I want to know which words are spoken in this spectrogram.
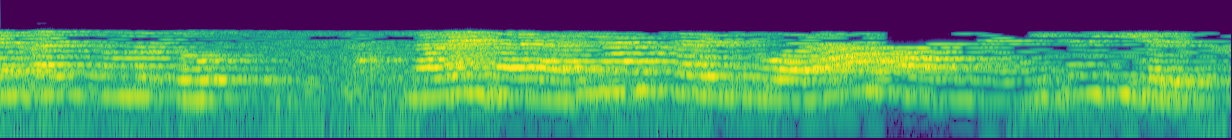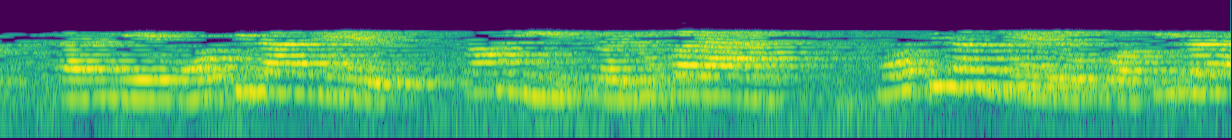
ಎಂಬತ್ತೊಂಬತ್ತು ನವೆಂಬರ್ ಹದಿನಾಲ್ಕರಂದು ಅಲಹಾಬಾದಿನಲ್ಲಿ ಜನಿಸಿದರು ತಂದೆ ಮೋತಿಲಾಲ್ ನೆಹರು ಸ್ವಾಮಿ ಸ್ವರೂಪರಾಣಿ ಮೋತಿಲಾಲ್ ನೆಹರು ವಕೀಲರಾಗಿದ್ದರು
